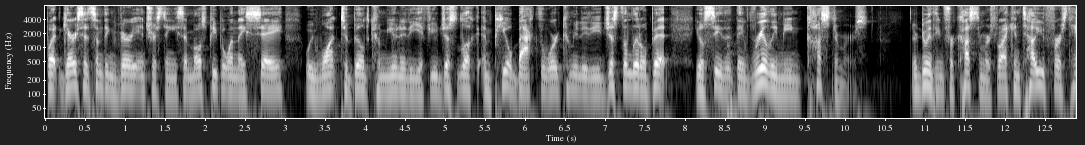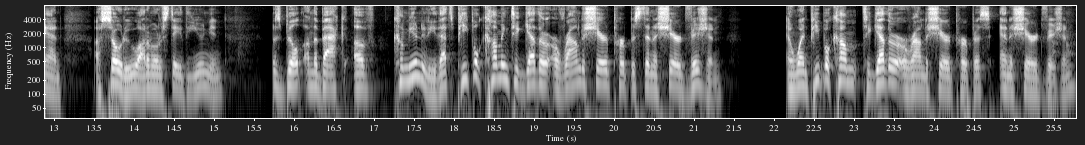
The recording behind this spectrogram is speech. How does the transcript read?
But Gary said something very interesting. He said most people when they say we want to build community, if you just look and peel back the word community just a little bit, you'll see that they really mean customers. They're doing things for customers. But I can tell you firsthand, ASOTU, Automotive State of the Union, was built on the back of community. That's people coming together around a shared purpose and a shared vision. And when people come together around a shared purpose and a shared vision,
